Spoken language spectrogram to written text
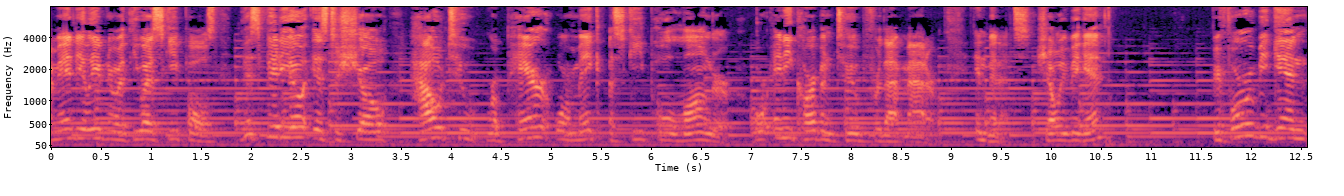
I'm Andy Liebner with US Ski Poles. This video is to show how to repair or make a ski pole longer, or any carbon tube for that matter, in minutes. Shall we begin? Before we begin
